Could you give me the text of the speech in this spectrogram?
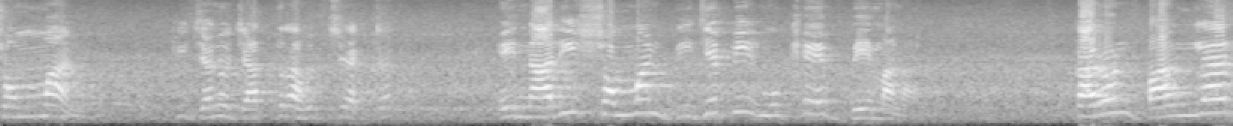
সম্মান, কি যেন যাত্রা হচ্ছে একটা, এই নারীর সম্মান বিজেপির মুখে বেমানা। কারণ বাংলার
